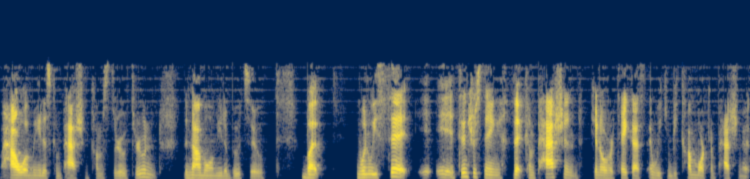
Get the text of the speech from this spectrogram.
how Amida's compassion comes through through the Namo Amida Butsu. But when we sit, it's interesting that compassion can overtake us and we can become more compassionate.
